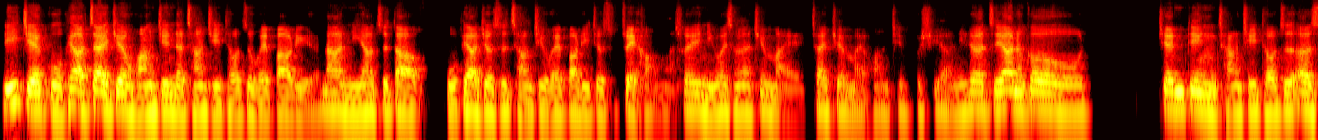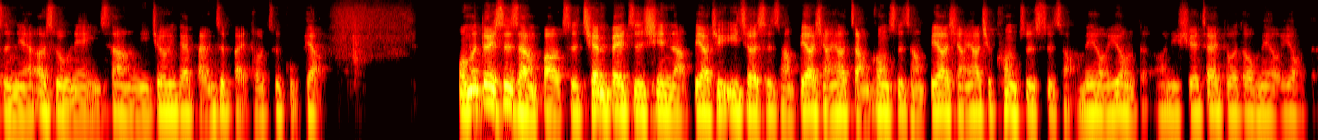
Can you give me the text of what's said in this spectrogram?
理解股票、债券、黄金的长期投资回报率，那你要知道，股票就是长期回报率就是最好嘛，所以你为什么要去买债券、买黄金？不需要，你的只要能够坚定长期投资二十年、二十五年以上，你就应该百分之百投资股票。我们对市场保持谦卑之心啊，不要去预测市场，不要想要掌控市场，不要想要去控制市场，没有用的啊，你学再多都没有用的。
